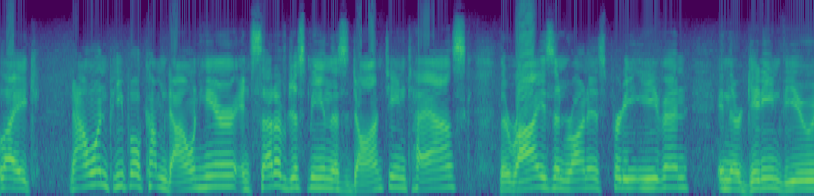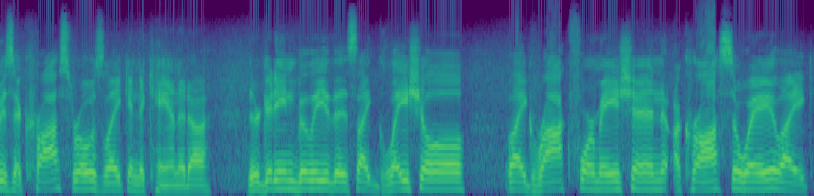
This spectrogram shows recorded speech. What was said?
like now when people come down here, instead of just being this daunting task, the rise and run is pretty even and they're getting views across Rose Lake into Canada. They're getting really this like glacial like rock formation across the way. Like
